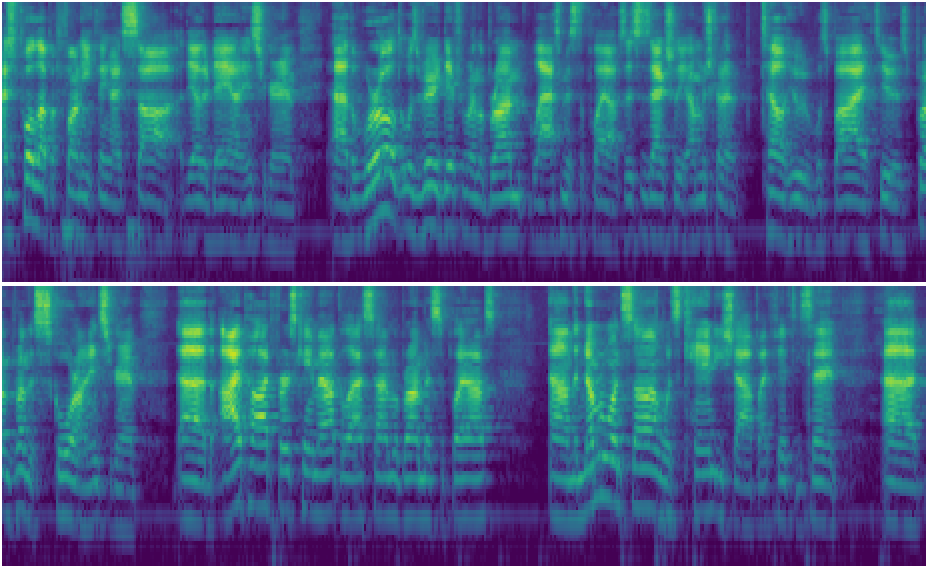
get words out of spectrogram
I just pulled up a funny thing I saw the other day on Instagram. Uh, the world was very different when LeBron last missed the playoffs. This is actually, I'm just going to tell who it was by, too. It was from, from the score on Instagram. Uh, the iPod first came out the last time LeBron missed the playoffs. Um, the number one song was Candy Shop by 50 Cent. Uh,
